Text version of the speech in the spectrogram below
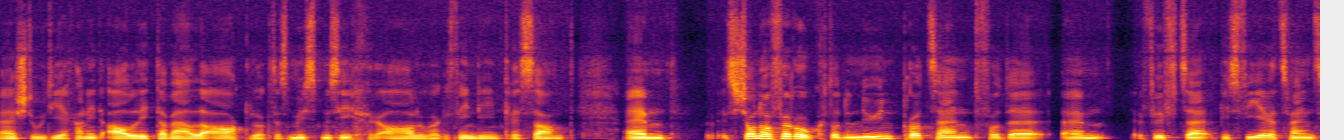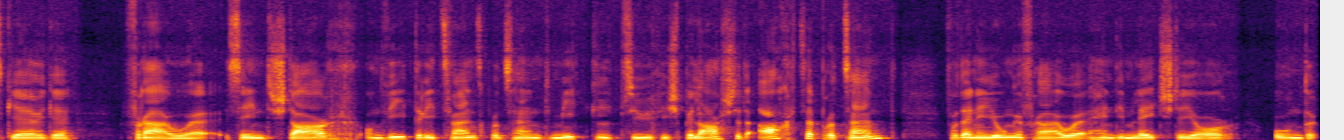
äh. Ich habe nicht alle Tabellen angeschaut. Das müsste man sicher anschauen, das finde ich interessant. Ähm, es ist schon noch verrückt, oder 9% der ähm, 15- bis 24-jährigen Frauen sind stark und weitere 20% mittelpsychisch belastet. 18% von diesen jungen Frauen haben im letzten Jahr unter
